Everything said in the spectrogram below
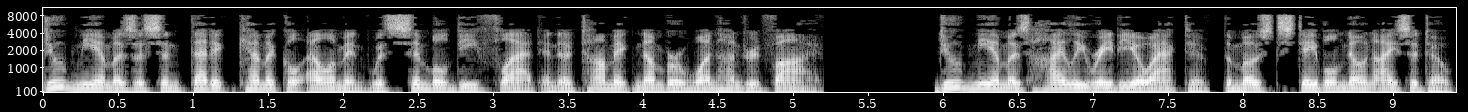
Dubnium is a synthetic chemical element with symbol D flat and atomic number 105. Dubnium is highly radioactive. The most stable known isotope,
